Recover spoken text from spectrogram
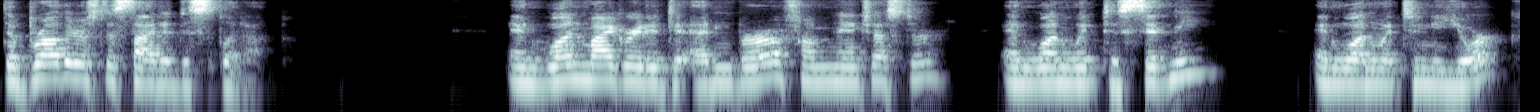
the brothers decided to split up. And one migrated to Edinburgh from Manchester, and one went to Sydney, and one went to New York,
